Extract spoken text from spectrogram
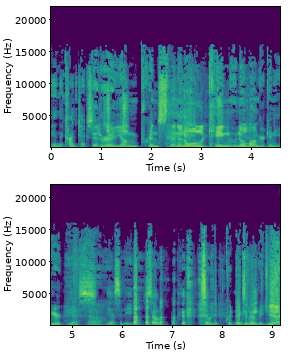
in the context of the Better a young prince than an old king who no longer can hear. Yes, yes, indeed. So, so Quit next picking on me, Jim. Yeah.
